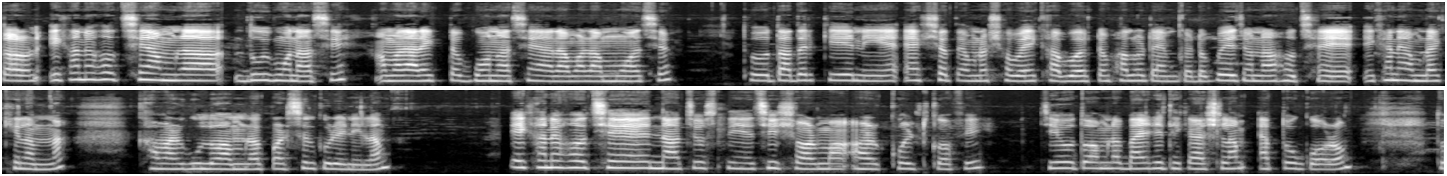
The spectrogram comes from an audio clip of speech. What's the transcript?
কারণ এখানে হচ্ছে আমরা দুই বোন আছি, আমার আরেকটা বোন আছে আর আমার আম্মু আছে। তো তাদেরকে নিয়ে একসাথে আমরা সবাই খাব, একটা ভালো টাইম কাটাবো। এই জন্য হচ্ছে এখানে আমরা খেলাম না খাবারগুলো আমরা পার্সেল করে নিলাম। এখানে হচ্ছে নাচস নিয়েছি, শর্মা আর কোল্ড কফি যেহেতু আমরা বাইরে থেকে আসলাম, এত গরম। তো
